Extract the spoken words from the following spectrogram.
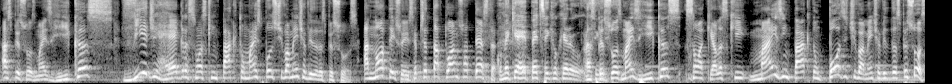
As pessoas mais ricas, via de regra, são as que impactam mais positivamente a vida das pessoas. Anota isso aí, você precisa tatuar na sua testa. Como é que é? Repete isso aí que eu quero. As pessoas mais ricas são aquelas que mais impactam positivamente a vida das pessoas.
